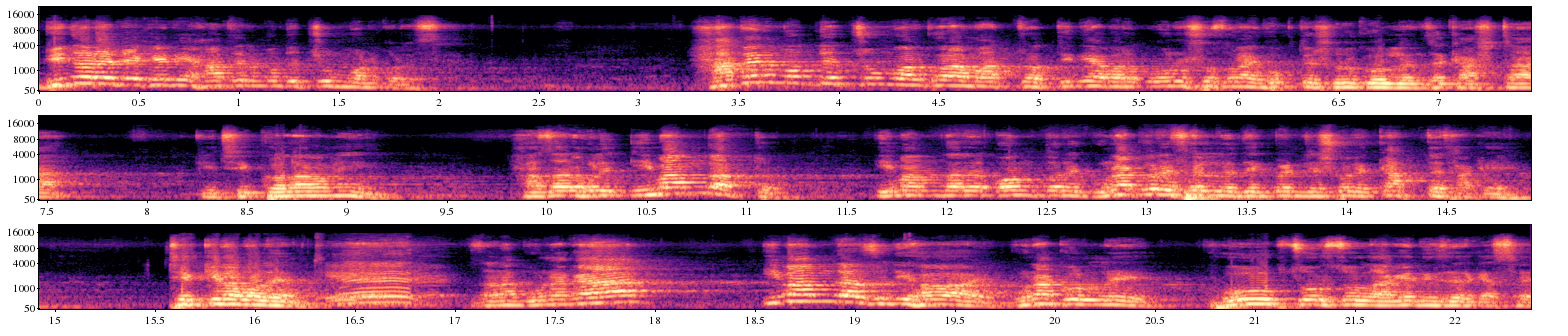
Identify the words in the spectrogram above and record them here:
ভিতরে ডেকে নিয়ে হাতের মধ্যে চুম্বন করেছে। হাতের মধ্যে চুম্বন করা মাত্র, তিনি আবার অনুশোচনায় ভুগতে শুরু করলেন যে কাজটা কি ঠিক করলাম আমি? হাজার হলে ইমানদার তো। ইমানদারের অন্তরে গুণা করে ফেললে দেখবেন যে শরীর কাঁপতে থাকে। ঠিক কিনা বলেন? যারা গুণাগার ইমানদার যদি হয় গুণা করলে খুব চোর চোর লাগে নিজের কাছে।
